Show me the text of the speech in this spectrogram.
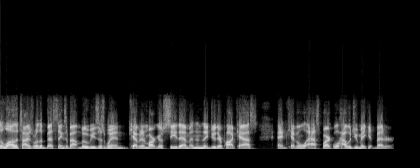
lot of the times, one of the best things about movies is when Kevin and Mark go see them, and then they do their podcast, and Kevin will ask Mark, "Well, how would you make it better?"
